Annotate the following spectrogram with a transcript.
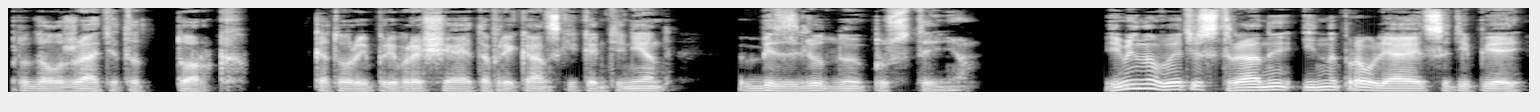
продолжать этот торг который превращает африканский континент в безлюдную пустыню. Именно в эти страны и направляется теперь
